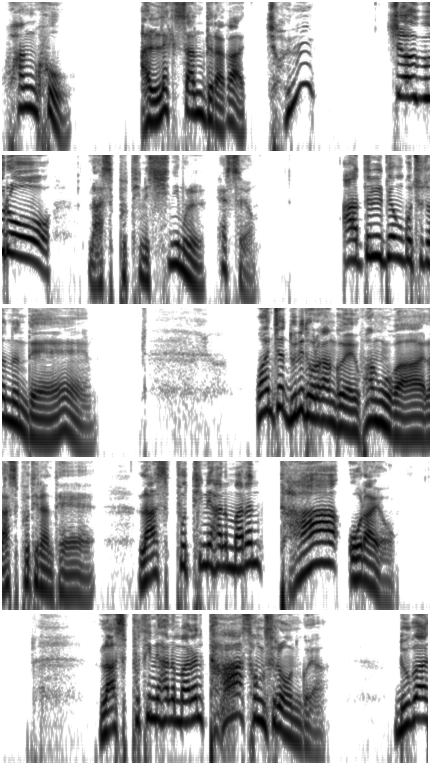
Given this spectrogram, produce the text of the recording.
황후 알렉산드라가 전적으로 라스푸틴의 신임을 했어요. 아들 병 고쳐줬는데 완전 눈이 돌아간 거예요. 황후가 라스푸틴한테. 라스푸틴이 하는 말은 다 옳아요. 라스푸틴이 하는 말은 다 성스러운 거야. 누가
